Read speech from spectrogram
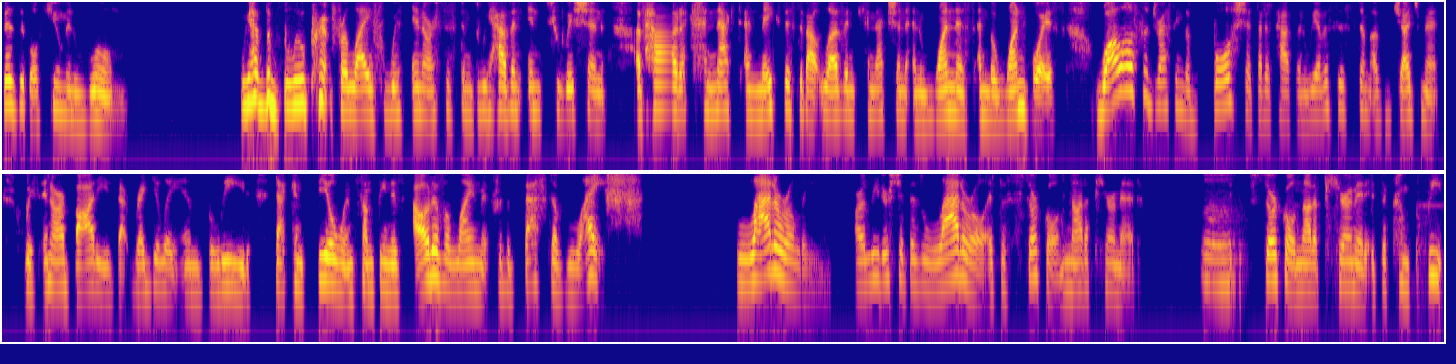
physical human womb we have the blueprint for life within our systems. We have an intuition of how to connect and make this about love and connection and oneness and the one voice while also addressing the bullshit that has happened. We have a system of judgment within our bodies that regulate and bleed, that can feel when something is out of alignment for the best of life. Laterally, our leadership is lateral, it's a circle, not a pyramid. Mm. It's a circle, not a pyramid. It's a complete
